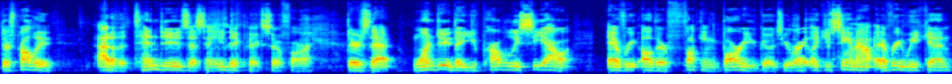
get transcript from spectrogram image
There's probably out of the ten dudes that sent you dick pics so far, there's that one dude that you probably see out every other fucking bar you go to, right? Like you see him out every weekend,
